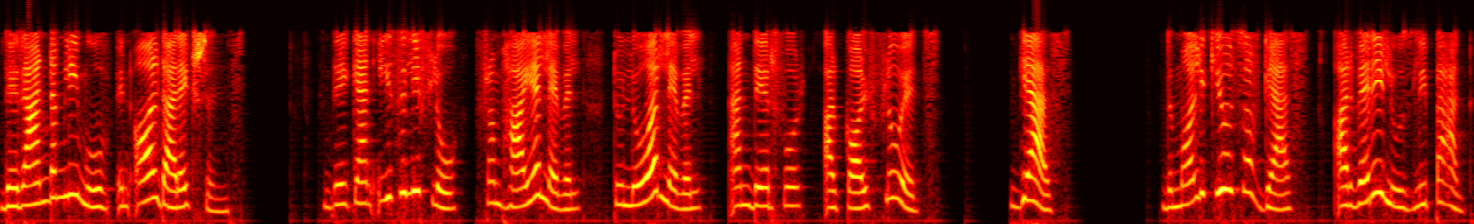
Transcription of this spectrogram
They randomly move in all directions. They can easily flow from higher level to lower level and therefore are called fluids. Gas. The molecules of gas are very loosely packed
